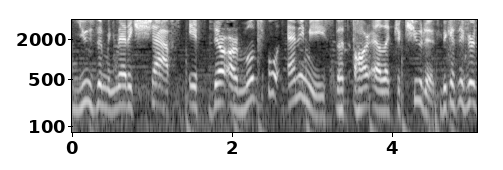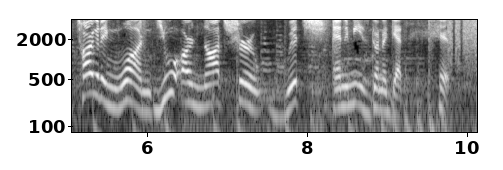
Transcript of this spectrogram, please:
use the magnetic shafts if there are multiple enemies that are electrocuted. Because if you're targeting one, you are not sure which enemy is gonna get hit.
